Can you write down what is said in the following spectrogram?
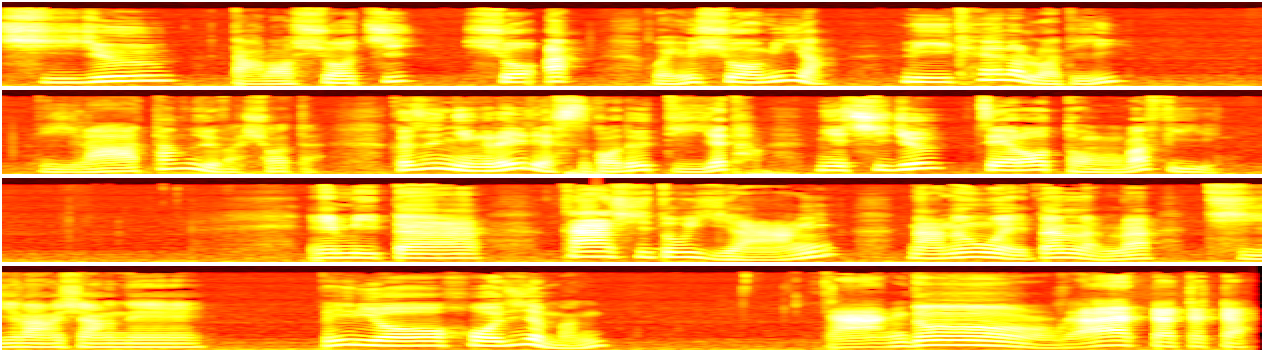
气球。带牢小鸡、小鸭，还有小绵羊离开了陆地。伊拉当然勿晓得，搿是人类历史高头第一趟热气球载牢动物飞行。埃面搭介许多羊，哪能会得辣辣天浪向呢？贝利奥好奇地问。戆多啊嘎嘎嘎，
